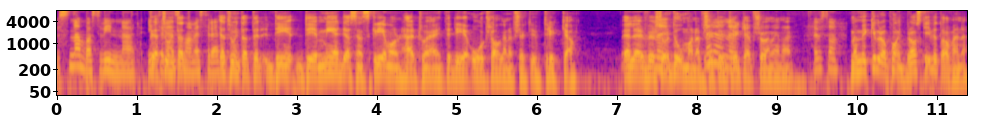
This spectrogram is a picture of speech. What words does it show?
snabbast vinner, inte den som att, har mest rätt. Jag tror inte att det, det, det media sen skrev om det här, tror jag inte det åklagarna försökte uttrycka. Eller förstår, domarna försökte nej, nej, uttrycka, förstår vad jag menar. Jag. Men mycket bra point, bra skrivet av henne.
